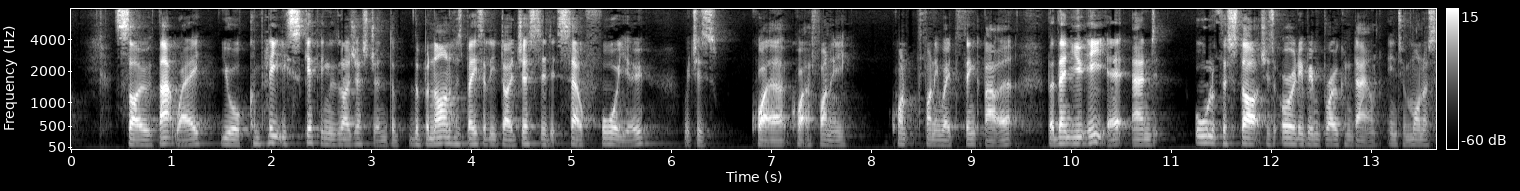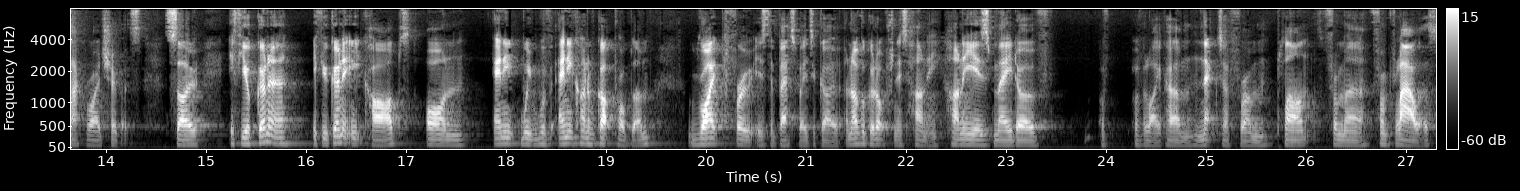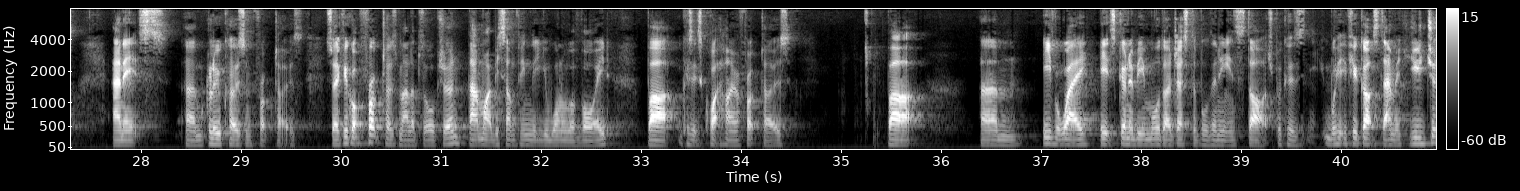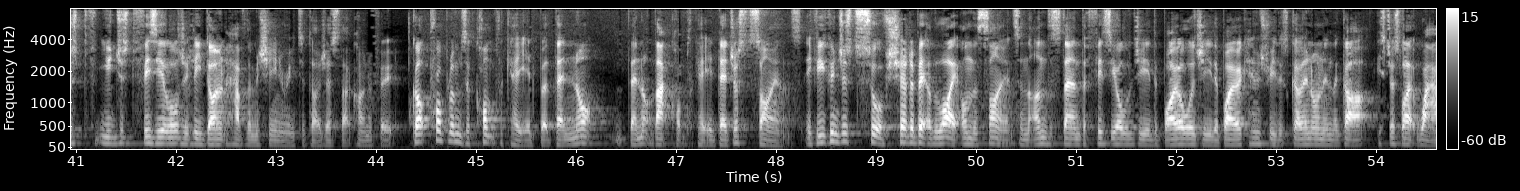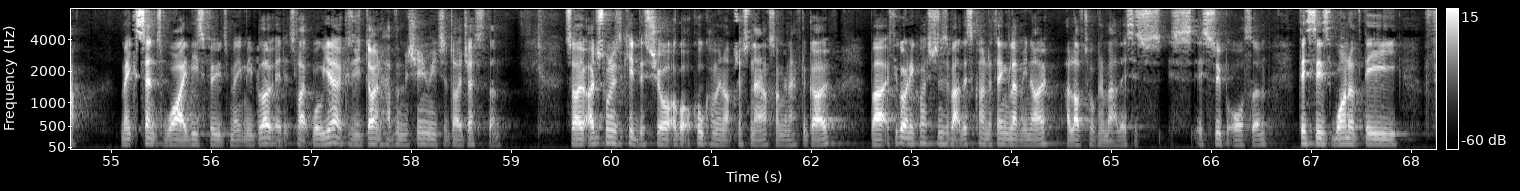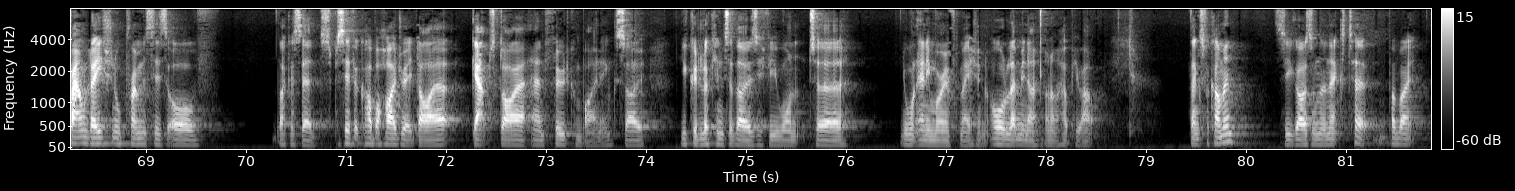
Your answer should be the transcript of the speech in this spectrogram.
So that way, you're completely skipping the digestion. The, the banana has basically digested itself for you, which is quite a, quite a funny, quite funny way to think about it. But then you eat it and all of the starch has already been broken down into monosaccharide sugars. So if you're gonna if you're gonna eat carbs on any with any kind of gut problem, ripe fruit is the best way to go. Another good option is honey. Honey is made of, of of like um, nectar from plants from uh, from flowers, and it's um, glucose and fructose. So if you've got fructose malabsorption, that might be something that you want to avoid, but because it's quite high in fructose. But um, either way, it's going to be more digestible than eating starch because if your gut's damaged, you just you just physiologically don't have the machinery to digest that kind of food. Gut problems are complicated, but they're not they're not that complicated. They're just science. If you can just sort of shed a bit of light on the science and understand the physiology, the biology, the biochemistry that's going on in the gut, it's just like wow, makes sense why these foods make me bloated. It's like well yeah, because you don't have the machinery to digest them. So I just wanted to keep this short. I've got a call coming up just now, so I'm going to have to go. But if you've got any questions about this kind of thing, let me know. I love talking about this. It's, it's, it's super awesome. This is one of the foundational premises of, like I said, specific carbohydrate diet, GAPS diet, and food combining. So you could look into those if you want to, you want any more information, or let me know and I'll help you out. Thanks for coming. See you guys on the next tip. Bye bye.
